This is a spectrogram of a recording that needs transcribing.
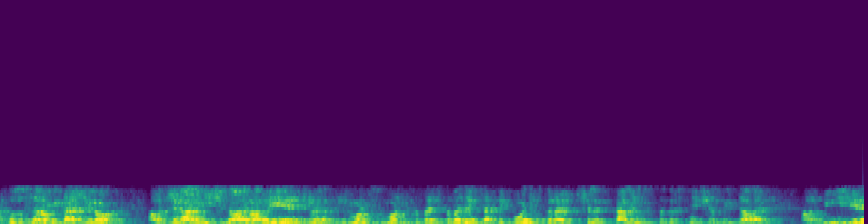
a toto sa robí každý rok. Ale čo najmenej zaujímavé je, že, že môžeme, môžeme sa predstavať aj v takej pôde, ktorá je všelijak kamenistá, drsnejšia a tak ďalej, ale vidíš, že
